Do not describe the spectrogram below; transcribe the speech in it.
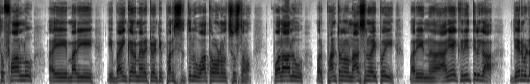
తుఫాన్లు ఈ మరి ఈ భయంకరమైనటువంటి పరిస్థితులు వాతావరణాలు చూస్తున్నాం. పొలాలు మరి పంటలు నాశనం అయిపోయి మరి అనేక రీతిలుగా దేని బిడ్డ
